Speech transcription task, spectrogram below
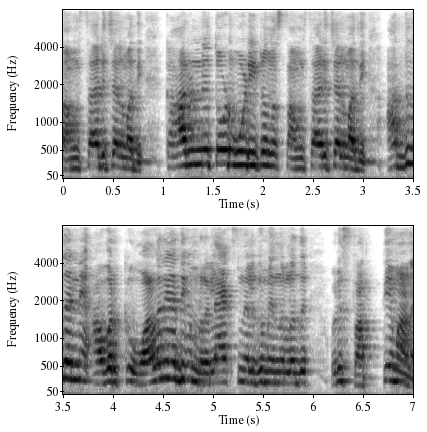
സംസാരിച്ചാൽ മതി. കാരുണ്യത്തോട് കൂടിയിട്ടൊന്ന് സംസാരിച്ചാൽ മതി. അത് തന്നെ അവർക്ക് വളരെയധികം റിലാക്സ് നൽകും എന്നുള്ളത് ഒരു സത്യമാണ്.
